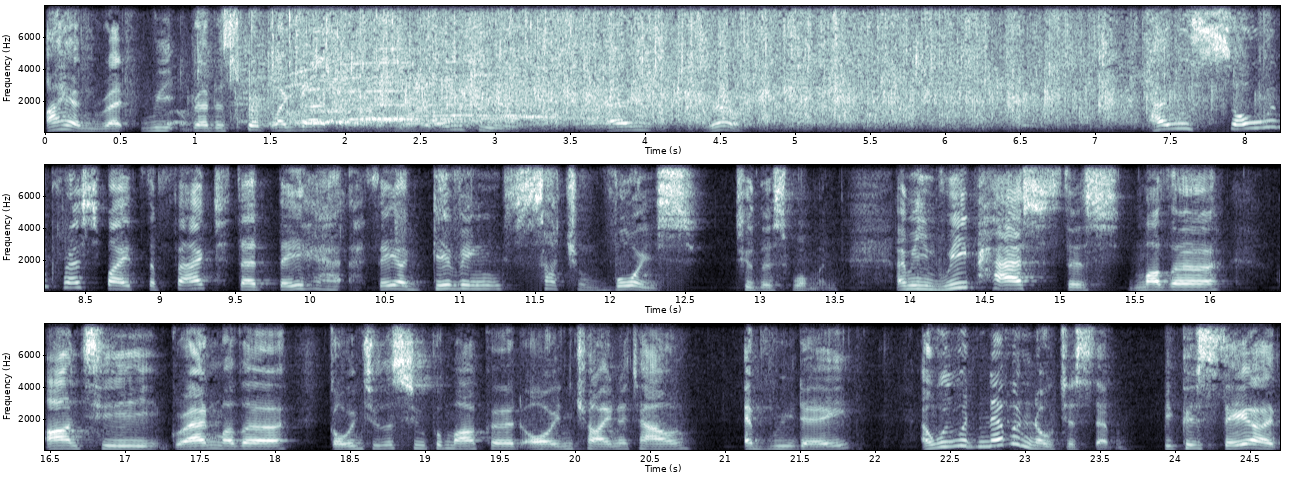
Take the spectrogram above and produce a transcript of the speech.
I hadn't read re- read a script like that. Thank you. And yeah. I was so impressed by the fact that they ha- they are giving such a voice to this woman. I mean, we pass this mother, auntie, grandmother going to the supermarket or in Chinatown every day, and we would never notice them because they are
